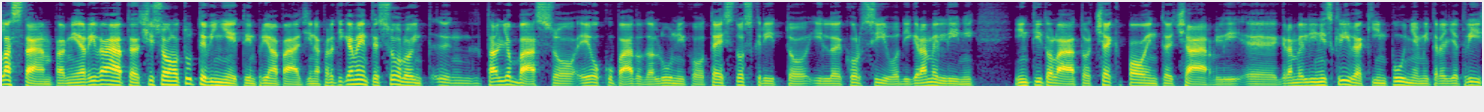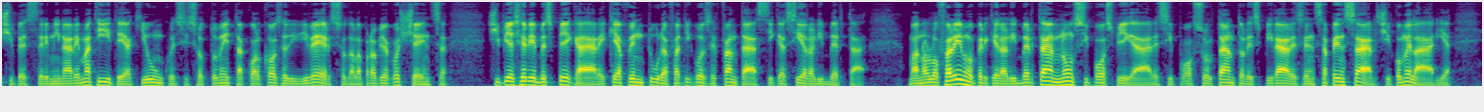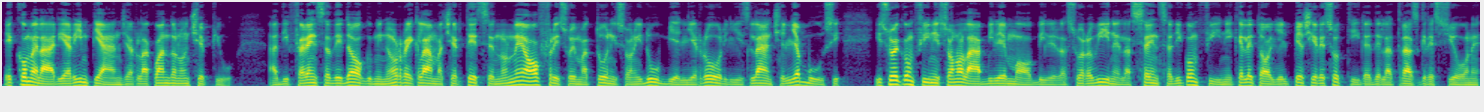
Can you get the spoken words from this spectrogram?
La stampa mi è arrivata, ci sono tutte vignette in prima pagina, praticamente solo in, il taglio basso è occupato dall'unico testo scritto, il corsivo di Gramellini intitolato Checkpoint Charlie. Eh, Gramellini scrive a chi impugna mitragliatrici per sterminare matite a chiunque si sottometta a qualcosa di diverso dalla propria coscienza, ci piacerebbe spiegare che avventura faticosa e fantastica sia la libertà. Ma non lo faremo perché la libertà non si può spiegare, si può soltanto respirare senza pensarci, come l'aria, e come l'aria rimpiangerla quando non c'è più. A differenza dei dogmi, non reclama certezze e non ne offre, i suoi mattoni sono i dubbi e gli errori, gli slanci e gli abusi, i suoi confini sono labili e mobili, la sua rovina è l'assenza di confini che le toglie il piacere sottile della trasgressione.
